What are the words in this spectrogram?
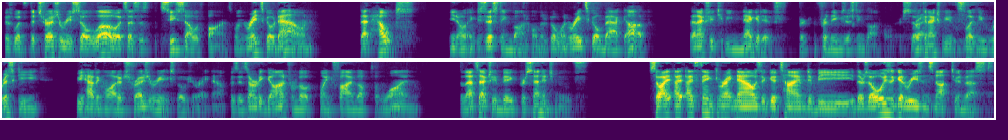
Because with the treasury so low, it says it's seesaw with bonds. When rates go down, that helps, you know, existing bondholders. But when rates go back up, that actually could be negative for, for the existing bondholders. So Right. it can actually be slightly risky to be having a lot of treasury exposure right now because it's already gone from about 0.5 up to 1. So that's actually a big percentage move. So I, I, I think right now is a good time to be. There's always a good reasons not to invest.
